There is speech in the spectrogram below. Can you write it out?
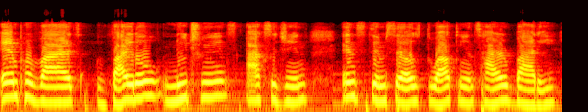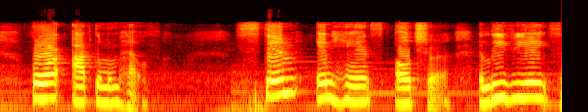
And provides vital nutrients, oxygen, and stem cells throughout the entire body for optimum health. Stem Enhance Ultra alleviates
